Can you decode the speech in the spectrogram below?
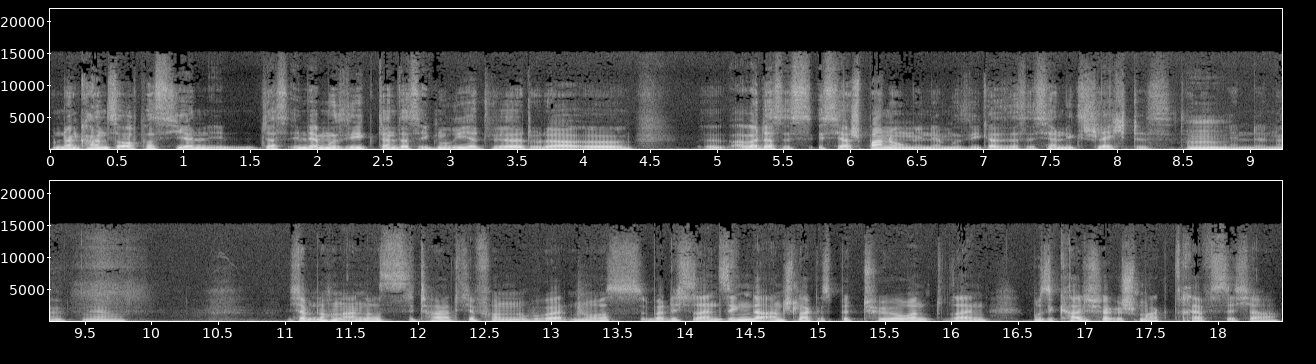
und dann kann es auch passieren, dass in der Musik dann das ignoriert wird oder äh, äh, aber das ist, ist ja Spannung in der Musik, also das ist ja nichts Schlechtes mhm. am Ende, ne? Ja. Ich habe noch ein anderes Zitat hier von Hubert Nuss über dich. Sein singender Anschlag ist betörend, sein musikalischer Geschmack treffsicher.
